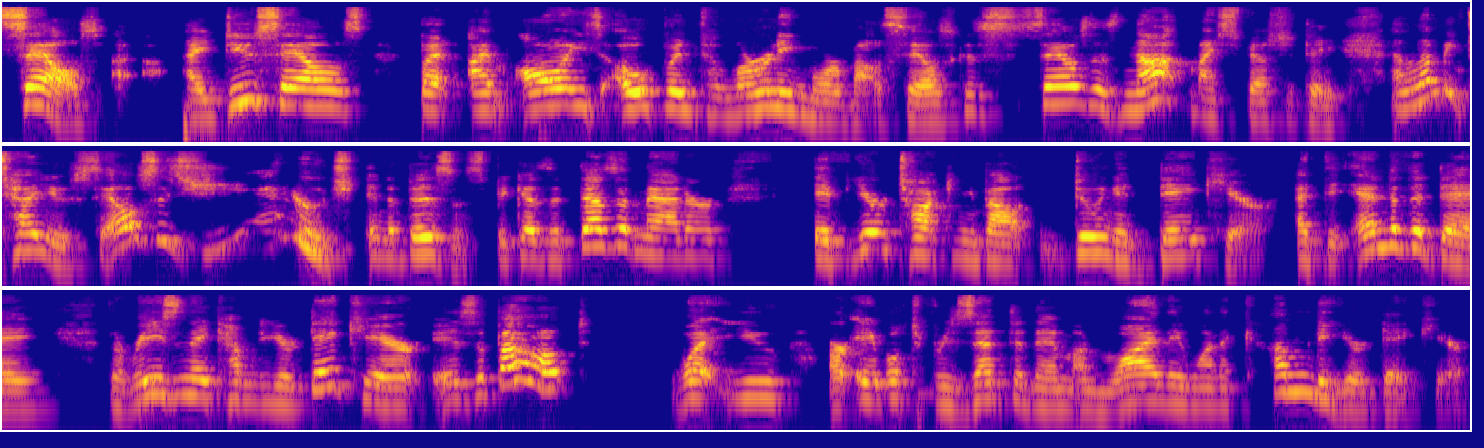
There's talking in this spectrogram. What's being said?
Sales. I do sales, but I'm always open to learning more about sales because sales is not my specialty. And let me tell you, sales is huge in a business because it doesn't matter if you're talking about doing a daycare. At the end of the day, the reason they come to your daycare is about what you are able to present to them and why they want to come to your daycare.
